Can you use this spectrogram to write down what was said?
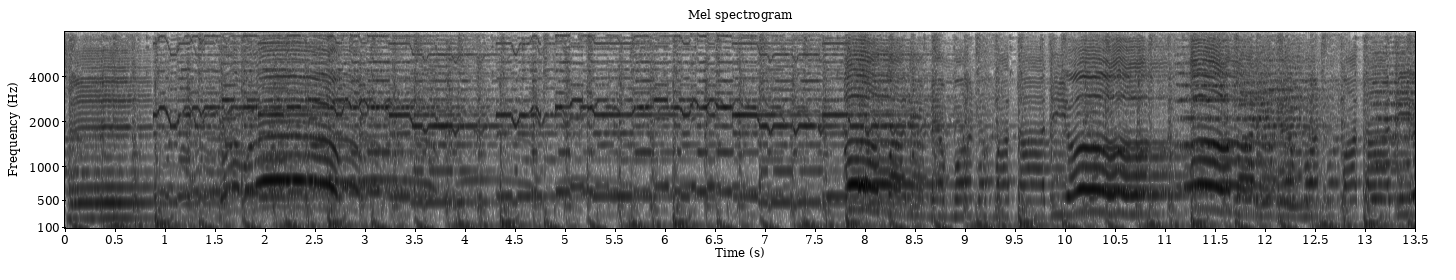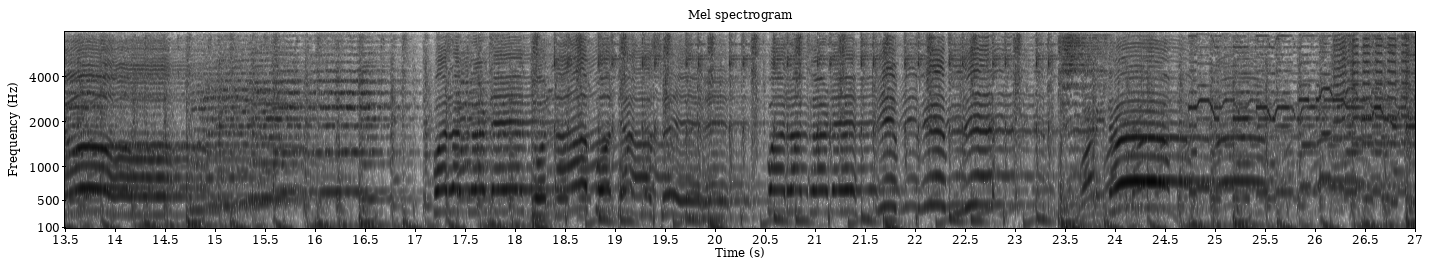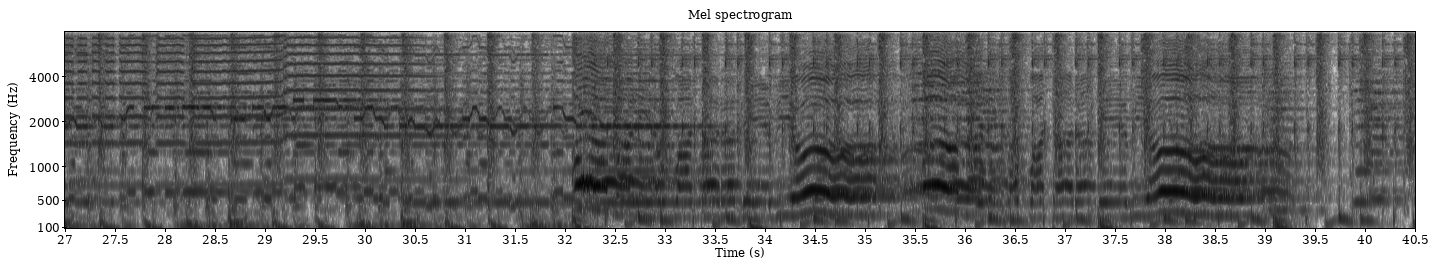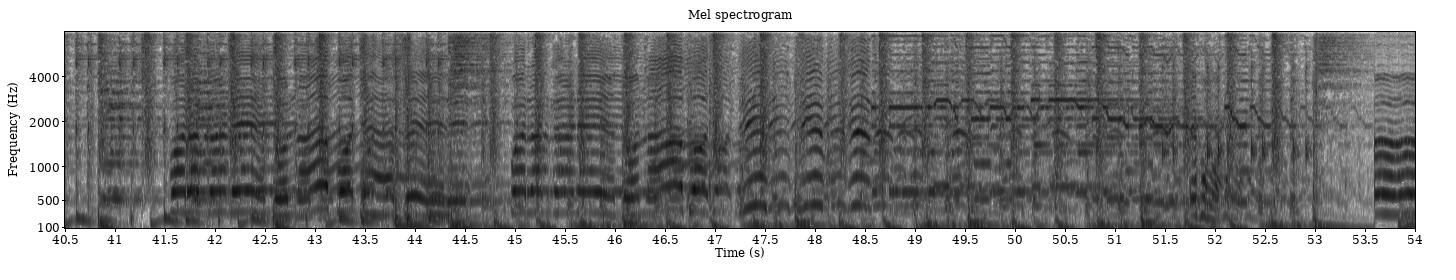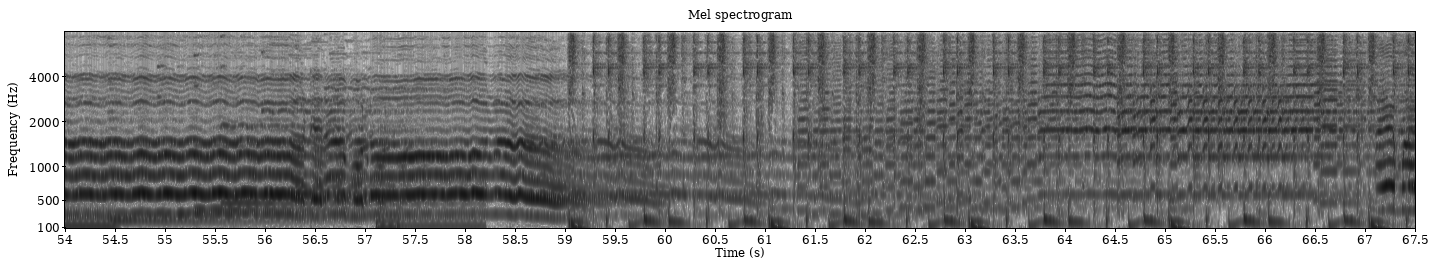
છે. મન માતાજીઓ ઓ મારી મન માતાજીઓ. પરગડે ઝોલા બોલ્યા છે રે પરગડે ઇપ ઇપ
